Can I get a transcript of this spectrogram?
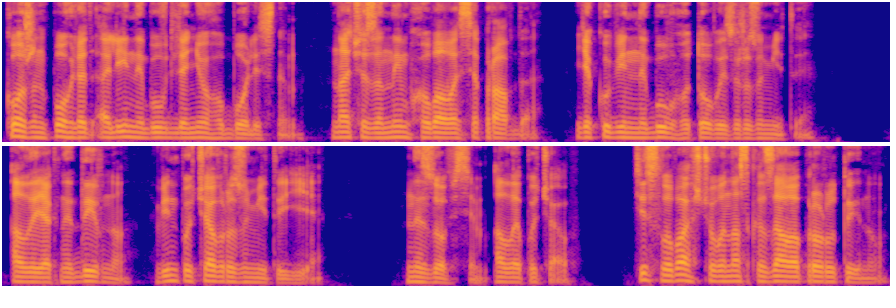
Кожен погляд Аліни був для нього болісним, наче за ним ховалася правда, яку він не був готовий зрозуміти. Але, як не дивно, він почав розуміти її. Не зовсім, але почав. Ті слова, що вона сказала про рутину,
